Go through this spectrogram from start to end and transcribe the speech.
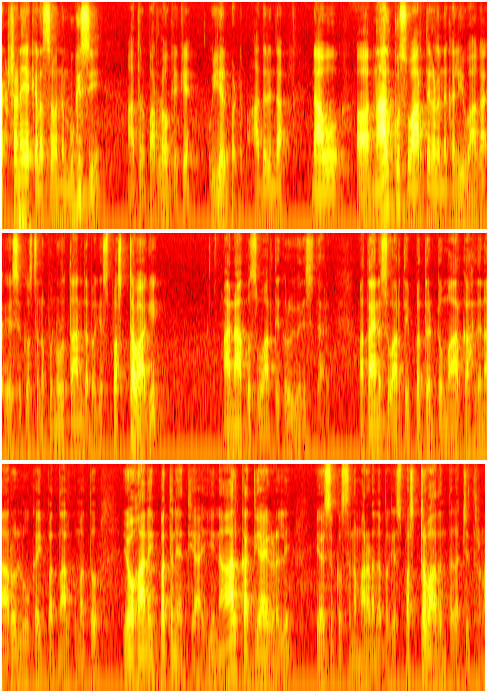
ರಕ್ಷಣೆಯ ಕೆಲಸವನ್ನು ಮುಗಿಸಿ ಆತನು ಪರಲೋಕಕ್ಕೆ ಒಯ್ಯಲ್ಪಟ್ಟನು ಆದ್ದರಿಂದ ನಾವು ನಾಲ್ಕು ಸ್ವಾರ್ಥಗಳನ್ನು ಕಲಿಯುವಾಗ ಯೇಸು ಕ್ರಿಸ್ತನ ಪುನರುತ್ಥಾನದ ಬಗ್ಗೆ ಸ್ಪಷ್ಟವಾಗಿ ಆ ನಾಲ್ಕು ಸ್ವಾರ್ಥಿಕರು ವಿವರಿಸಿದ್ದಾರೆ. ಮತಾಯನ ಸುವಾರ್ತೆ ಇಪ್ಪತ್ತೆಂಟು, ಮಾರ್ಕ ಹದಿನಾರು, ಲೂಕ ಇಪ್ಪತ್ನಾಲ್ಕು ಮತ್ತು ಯೋಹಾನ ಇಪ್ಪತ್ತನೇ ಅಧ್ಯಾಯ. ಈ ನಾಲ್ಕು ಅಧ್ಯಾಯಗಳಲ್ಲಿ ಯೇಸು ಕ್ರಿಸ್ತನ ಮರಣದ ಬಗ್ಗೆ ಸ್ಪಷ್ಟವಾದಂತಹ ಚಿತ್ರಣ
